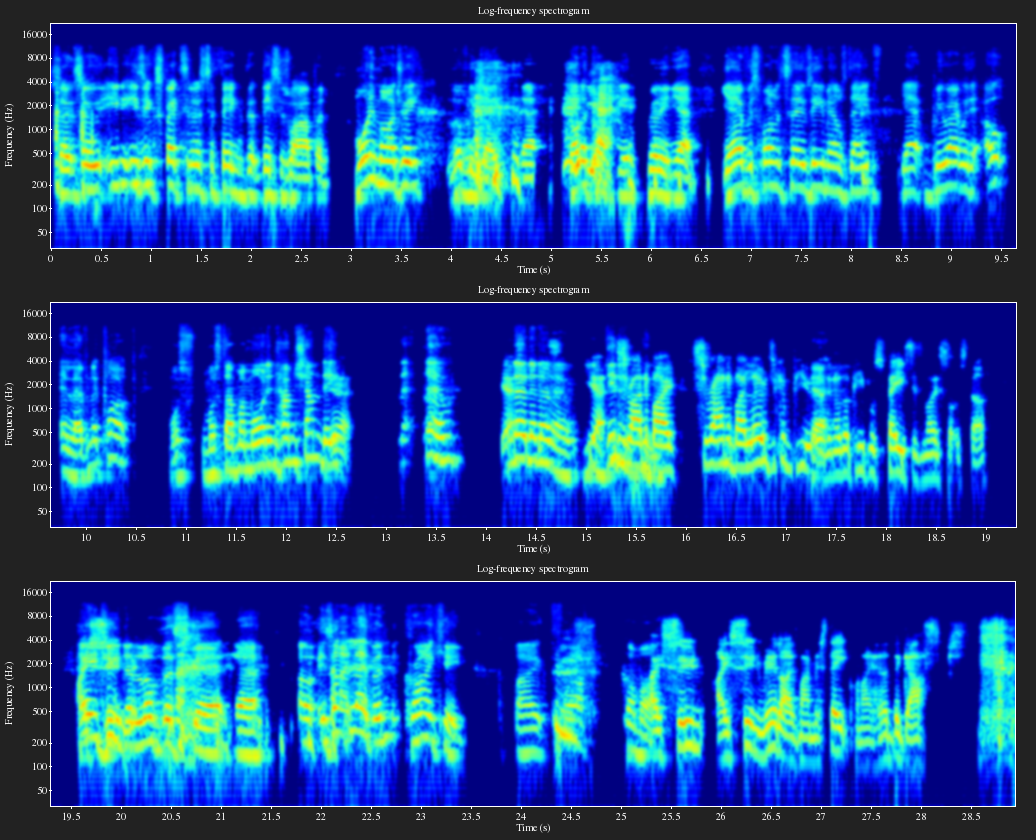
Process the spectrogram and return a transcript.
So, so he's expecting us to think that this is what happened. Morning, Marjorie. Lovely day. Yeah. Got a Yeah. copy. Brilliant. Yeah. Yeah. Responded to those emails, Dave. Yeah. Be right with it. Oh, 11 o'clock. Must must have my morning ham shandy. Yeah. No. Yeah. No, no, no, no. You yeah, didn't surrounded by surrounded by loads of computers Yeah. and other people's faces and all this sort of stuff. I Hey, soon- Gina, love the skirt. Yeah. Oh, is that 11? Crikey. Like, fuck, come on. I soon I soon realised my mistake when I heard the gasps.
